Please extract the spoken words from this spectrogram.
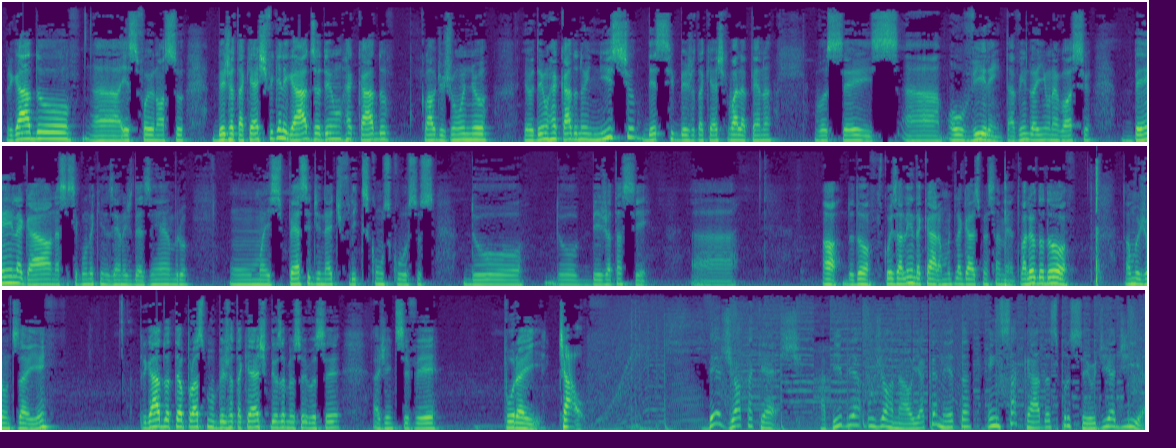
Obrigado. Uh, esse foi o nosso BJCast. Fiquem ligados, eu dei um recado, Cláudio Júnior, eu dei um recado no início desse BJCast que vale a pena vocês ah, ouvirem. Tá vindo aí um negócio bem legal nessa segunda quinzena de dezembro, uma espécie de Netflix com os cursos do, do BJC. Ah, ó, Dodô, coisa linda, cara, muito legal esse pensamento. Valeu, Dodô. Tamo juntos aí, hein? Obrigado, até o próximo BJCast. Que Deus abençoe você. A gente se vê por aí. Tchau. BJCast a Bíblia, o jornal e a caneta em sacadas para o seu dia a dia.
